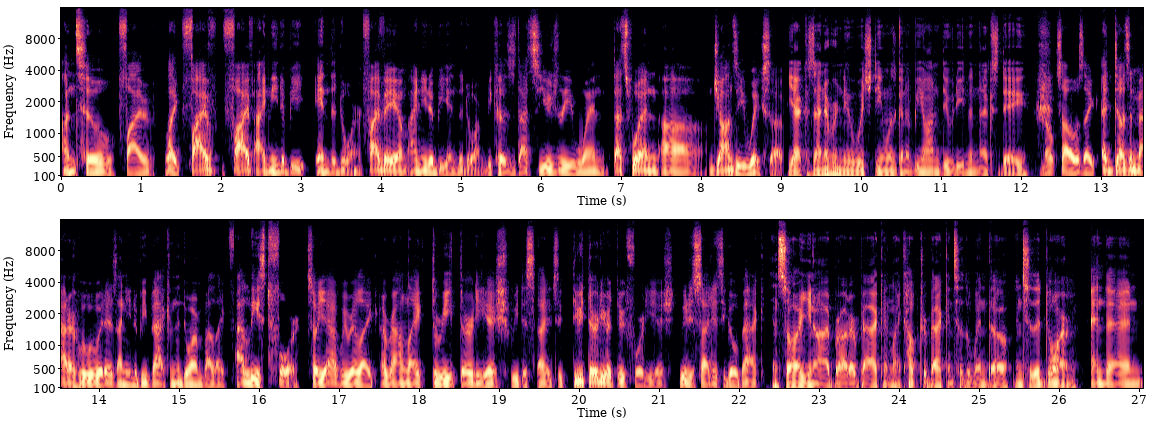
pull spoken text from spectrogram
until five like five five I need to be in the dorm. Five AM I need to be in the dorm because that's usually when that's when uh John Z wakes up. yeah, because I never knew which dean was gonna be on duty the next day. Nope. So I was like, it doesn't matter who it is, I need to be back in the dorm by like at least four. So yeah, we were like around like three thirty ish. We decided to three thirty or three forty ish. We decided to go back. And so, you know, I brought her back and like helped her back into the window, into the dorm. And then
